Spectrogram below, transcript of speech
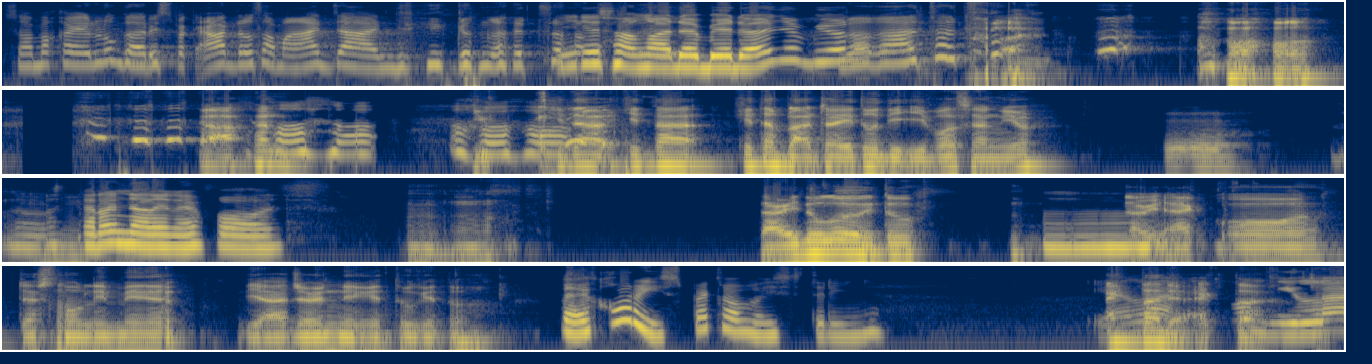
Sama kayak lu gak respect Adel sama aja anjing, gak ngaca. Iya, sangat ada bedanya, Bion. Gak ngaca, cuy. Oh. Ya, kan Oh, oh, oh, oh. kita kita kita belajar itu di EVOS kan Yur. Mm-mm. Nah, sekarang nyalain Evos. Mm-mm. Dari dulu itu, Hmm. dari Echo, There's No Limit, diajarin dia gitu-gitu. Eh, kok respect sama istrinya? Yalah, ekta. Eko gila.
